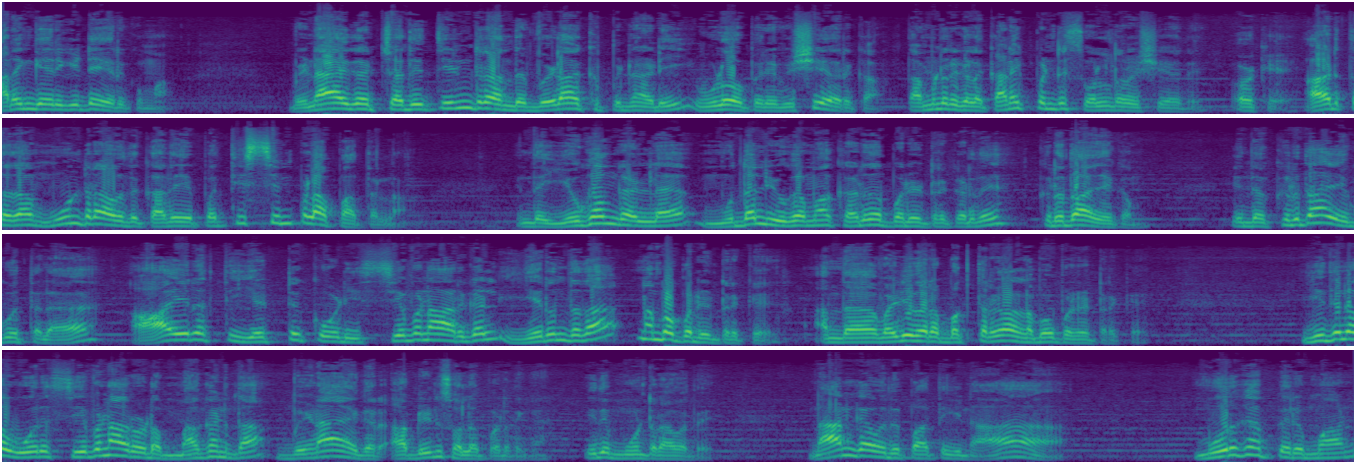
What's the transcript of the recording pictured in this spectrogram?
அரங்கேறிக்கிட்டே இருக்குமா? விநாயகர் சதுர்த்தின்ற அந்த விழாக்கு பின்னாடி இவ்வளோ பெரிய விஷயம் இருக்கா? தமிழர்களை கனெக்ட் பண்ணிட்டு சொல்ற விஷயம் அது ஓகே அடுத்ததா மூன்றாவது கதையை பத்தி சிம்பிளா பார்த்துடலாம். இந்த யுகங்கள்ல முதல் யுகமா கருதப்பட்டு இருக்கிறது கிருதாயுகம். இந்த கிருதா யுகத்துல ஆயிரத்தி எட்டு கோடி சிவனார்கள் இருந்ததா நம்பப்பட்டு இருக்கு. அந்த வழிவர பக்தர்கள் நம்பப்பட்டு இருக்கு. இதில் ஒரு சிவனாரோட மகன் தான் விநாயகர் அப்படின்னு சொல்லப்படுதுங்க. இது மூன்றாவது. நான்காவது பார்த்தீங்கன்னா முருகப்பெருமான்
